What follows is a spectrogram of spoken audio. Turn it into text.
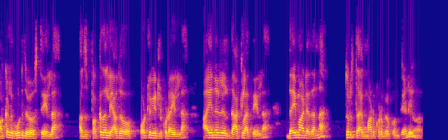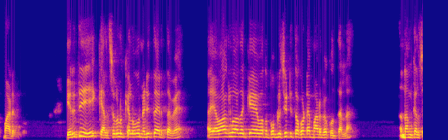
ಮಕ್ಕಳಿಗೆ ಊಟದ ವ್ಯವಸ್ಥೆ ಇಲ್ಲ ಅದ್ರ ಪಕ್ಕದಲ್ಲಿ ಯಾವುದೋ ಹೋಟ್ಲು ಗೀಟ್ಲು ಕೂಡ ಇಲ್ಲ, ಆ ಹಿನ್ನೆಲೆಯಲ್ಲಿ ದಾಖಲಾತಿ ಇಲ್ಲ, ದಯಮಾಡಿ ಅದನ್ನು ತುರ್ತಾಗಿ ಮಾಡಿಕೊಡ್ಬೇಕು ಅಂತೇಳಿ ಮಾಡಿದ್ವು. ಈ ರೀತಿ ಕೆಲಸಗಳು ಕೆಲವು ನಡೀತಾ ಇರ್ತವೆ. ಯಾವಾಗಲೂ ಅದಕ್ಕೆ ಒಂದು ಪಬ್ಲಿಸಿಟಿ ತಗೊಂಡೆ ಮಾಡಬೇಕು ಅಂತಲ್ಲ. ನಮ್ಮ ಕೆಲಸ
